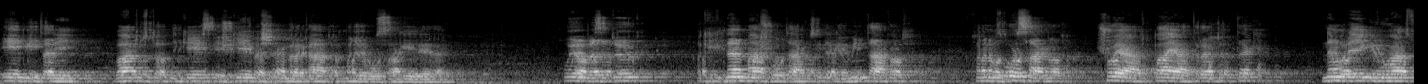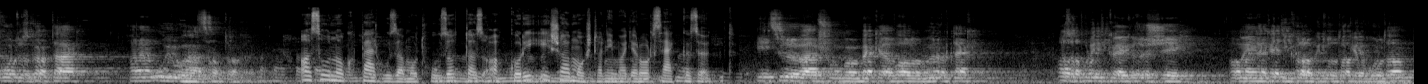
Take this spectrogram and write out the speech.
építeni, változtatni kész és képes emberek álltak Magyarország élére. Olyan vezetők, akik nem másolták az idegen mintákat, hanem az országnak saját pályát teremtettek, nem a régi ruhát foltozgatták, hanem új ruhát szabtak. A szónok párhuzamot húzott az akkori és a mostani Magyarország között. Itt szülővárosunkban be kell vallanom önöknek, az a politikai közösség, amelynek egyik alapító tagja voltam,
